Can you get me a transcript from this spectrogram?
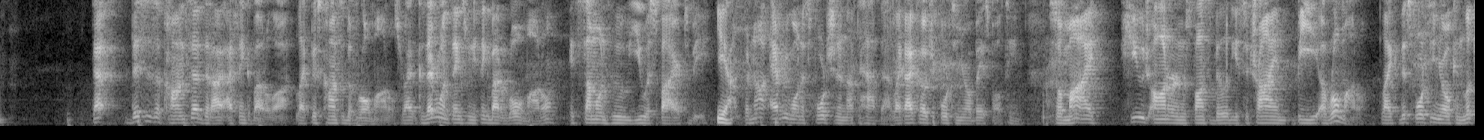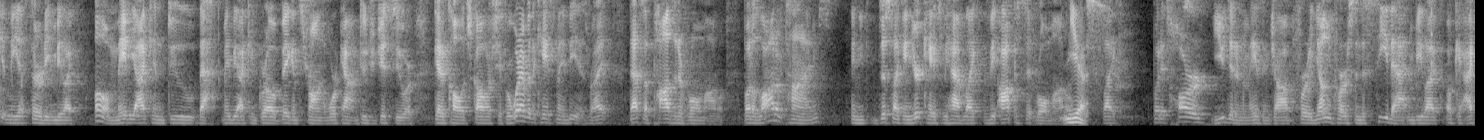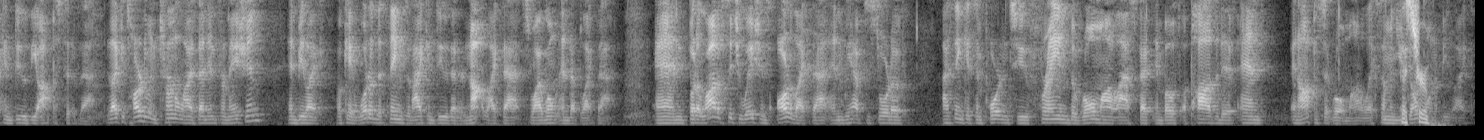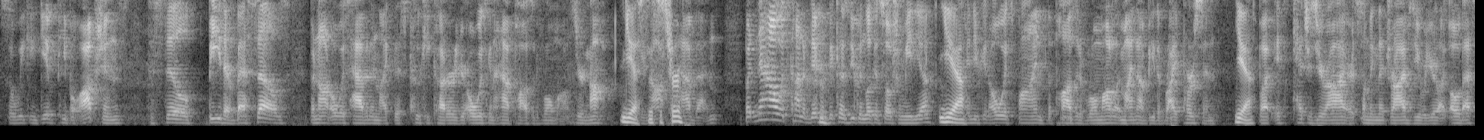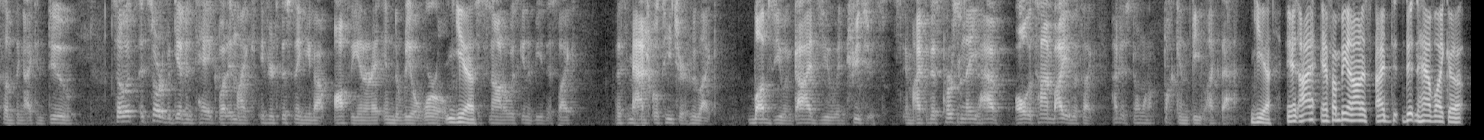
That this is a concept that I, I think about a lot, like this concept of role models, right? Because everyone thinks when you think about a role model, it's someone who you aspire to be. Yeah. But not everyone is fortunate enough to have that. Like I coach a 14 year old baseball team, so my huge honor and responsibility is to try and be a role model. Like this 14 year old can look at me at 30 and be like, oh, maybe I can do that. Maybe I can grow big and strong and work out and do jujitsu or get a college scholarship or whatever the case may be, is right? That's a positive role model. But a lot of times, and just like in your case, we have like the opposite role model. Yes. Like, but it's hard. You did an amazing job for a young person to see that and be like, okay, I can do the opposite of that. Like, it's hard to internalize that information and be like, okay, what are the things that I can do that are not like that so I won't end up like that? And but a lot of situations are like that, and we have to sort of. I think it's important to frame the role model aspect in both a positive and an opposite role model, like someone you That's don't true. want to be like, so we can give people options to still be their best selves, but not always have it in like this cookie cutter. You're always going to have positive role models. You're not. Yes, You're this not is true. Have that. But now it's kind of different because you can look at social media. Yeah. And you can always find the positive role model. It might not be the right person Yeah. but it catches your eye or it's something that drives you where you're like oh that's something i can do so it's, it's sort of a give and take but in like if you're just thinking about off the internet in the real world Yes. it's not always going to be this like this magical teacher who like loves you and guides you and treats you it's, it might be this person that you have all the time by you that's like i just don't want to fucking be like that Yeah, and I, if I'm being honest, I d- didn't have like a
